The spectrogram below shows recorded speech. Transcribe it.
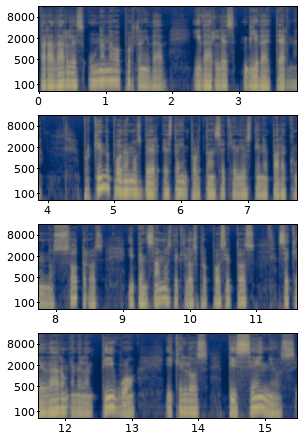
para darles una nueva oportunidad y darles vida eterna. ¿Por qué no podemos ver esta importancia que Dios tiene para con nosotros y pensamos de que los propósitos se quedaron en el antiguo y que los diseños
